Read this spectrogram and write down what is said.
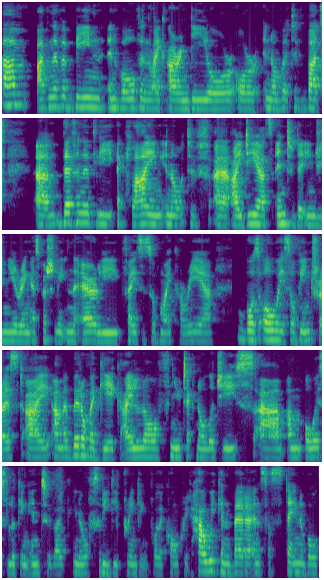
Um, I've never been involved in like R and D or or innovative, but um, definitely applying innovative uh, ideas into the engineering, especially in the early phases of my career, was always of interest. I am a bit of a geek. I love new technologies. Um, I'm always looking into like you know 3D printing for the concrete, how we can better and sustainable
